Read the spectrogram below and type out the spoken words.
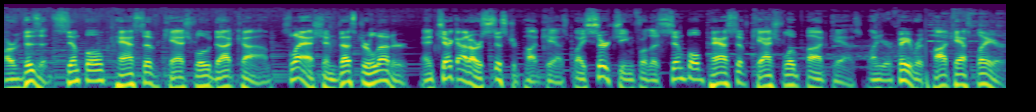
or visit simplepassivecashflow.com slash investor letter and check out our sister podcast by searching for the Simple Passive Cashflow podcast on your favorite podcast player.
